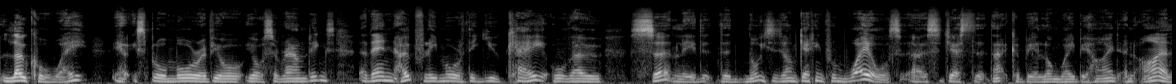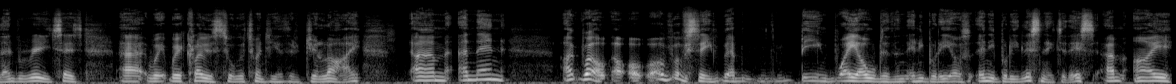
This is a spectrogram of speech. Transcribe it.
local way you know, explore more of your, your surroundings, and then hopefully more of the UK. Although certainly the, the noises I'm getting from Wales uh, suggest that that could be a long way behind, and Ireland really says uh, we're, we're closed till the 20th of July, um, and then. I, well, obviously, um, being way older than anybody else, anybody listening to this, um, I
